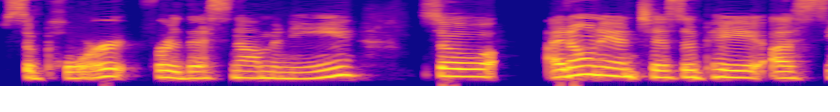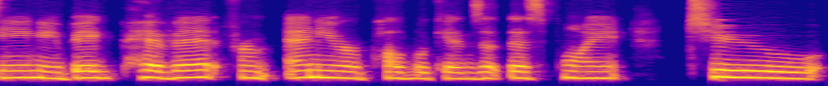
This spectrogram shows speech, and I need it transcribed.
support for this nominee. So I don't anticipate us seeing a big pivot from any Republicans at this point to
